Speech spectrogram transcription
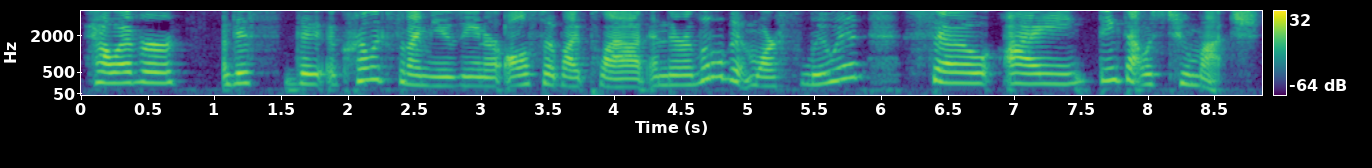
However, this the acrylics that I'm using are also by Plaid and they're a little bit more fluid so I think that was too much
